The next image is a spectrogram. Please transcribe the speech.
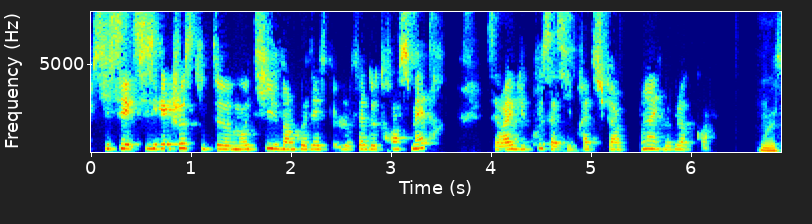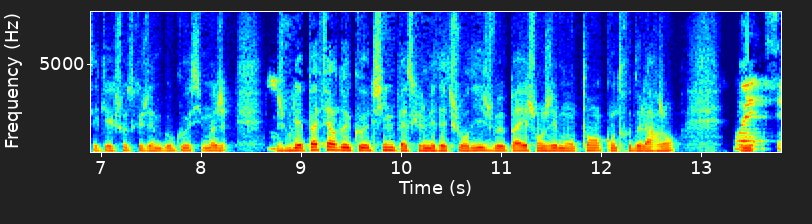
si c'est si c'est quelque chose qui te motive dans le côté le fait de transmettre, c'est vrai que du coup, ça s'y prête super bien avec le blog, quoi. Ouais, c'est quelque chose que j'aime beaucoup aussi. Moi, je, je voulais pas faire de coaching parce que je m'étais toujours dit, je veux pas échanger mon temps contre de l'argent. Ouais, et,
